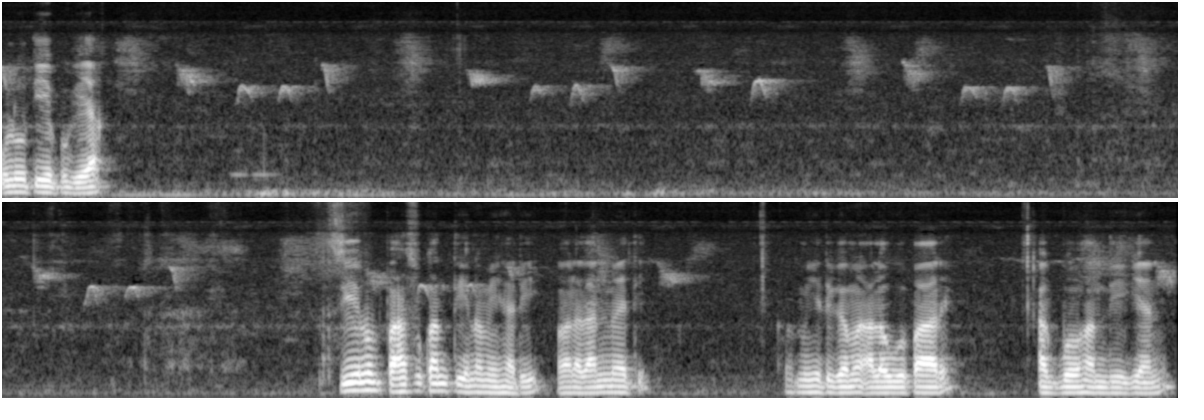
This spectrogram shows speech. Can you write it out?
උළු තියපු ගයක්. සියලුම පහසුකම් තියෙන මේ හැටි ඔයාලා දන්නවා ඇති. මිහිදිගම අලව්ව පාරේ අග්බෝ හන්දිය කියන්නේ.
